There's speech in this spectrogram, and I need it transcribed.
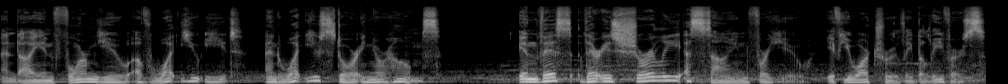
And I inform you of what you eat and what you store in your homes. In this there is surely a sign for you if you are truly believers.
